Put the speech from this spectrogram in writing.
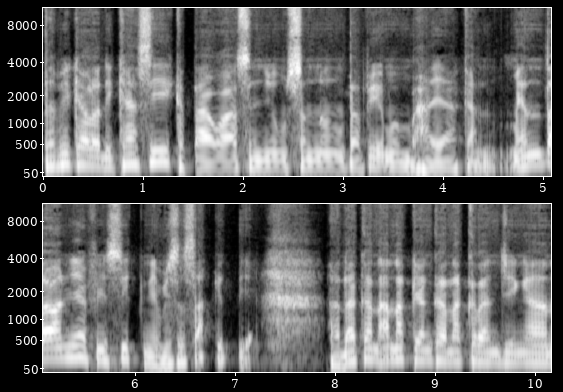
Tapi kalau dikasih ketawa, senyum, seneng, tapi membahayakan mentalnya, fisiknya bisa sakit ya. Ada kan anak yang karena keranjingan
